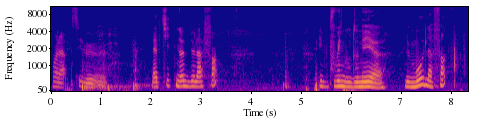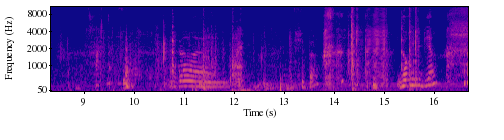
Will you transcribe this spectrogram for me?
Voilà, c'est le la petite note de la fin. Et vous pouvez nous donner euh, le mot de la fin. Ben, euh, je sais pas. Dormez bien.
